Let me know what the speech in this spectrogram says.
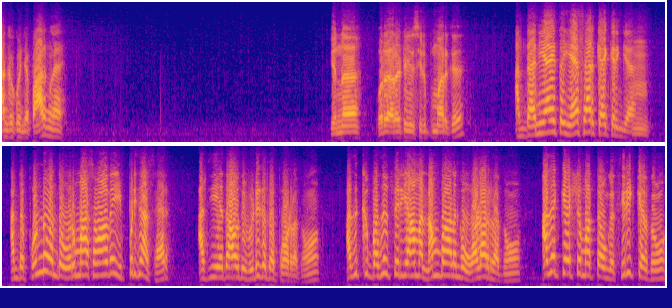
அங்க கொஞ்சம் பாருங்களேன். என்ன ஒரு அரட்டையும் சிரிப்புமா இருக்கு அந்த அநியாயத்தை ஏன் சார் கேக்குறீங்க? அந்த பொண்ணு வந்த ஒரு மாசமாவே இப்படிதான் சார். அது ஏதாவது விடுகதை போடுறதும் அதுக்கு பதில் தெரியாம நம்ம ஆளுங்க உளறதும் அதை கேட்டு மத்தவங்க சிரிக்கிறதும்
